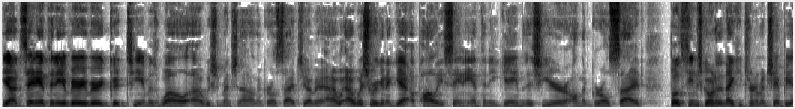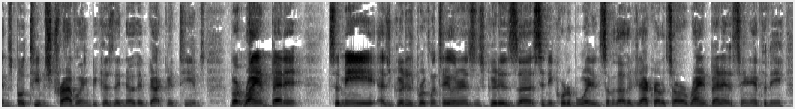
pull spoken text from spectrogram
Yeah, St. Anthony, a very, very good team as well. Uh, we should mention that on the girls' side, too. I mean, I, I wish we were going to get a Poly St. Anthony game this year on the girls' side. Both teams going to the Nike Tournament Champions, both teams traveling because they know they've got good teams. But Ryan Bennett, to me, as good as Brooklyn Taylor is, as good as uh, Sydney Corder Boyd and some of the other Jackrabbits are, Ryan Bennett at St. Anthony –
